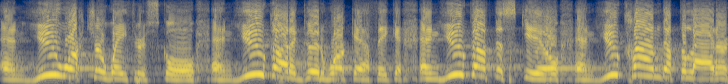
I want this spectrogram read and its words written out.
and you worked your way through school and you got a good work ethic and you got the skill and you climbed up the ladder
